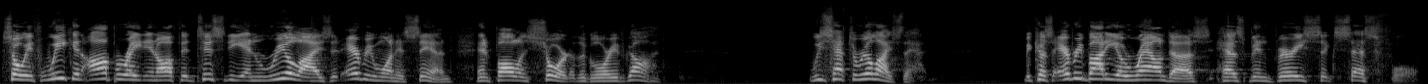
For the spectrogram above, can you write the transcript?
So if we can operate in authenticity and realize that everyone has sinned and fallen short of the glory of God, we just have to realize that. Because everybody around us has been very successful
